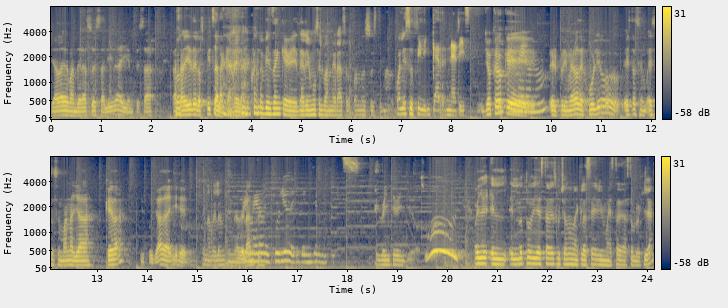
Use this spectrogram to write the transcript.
ya dar el banderazo de salida y empezar a salir de los pits a la carrera. ¿Cuándo piensan que daríamos el banderazo? ¿Cuándo es su estimado? ¿Cuál es su feeling, carnatis? Yo creo El que primero, ¿no? el primero de julio, esta, sem- esta semana ya queda. Y pues ya de ahí en, En adelante. en adelante. Primero de julio del 2022. El 2022. Uy. Oye, el, el otro día estaba escuchando una clase de mi maestra de astrología,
